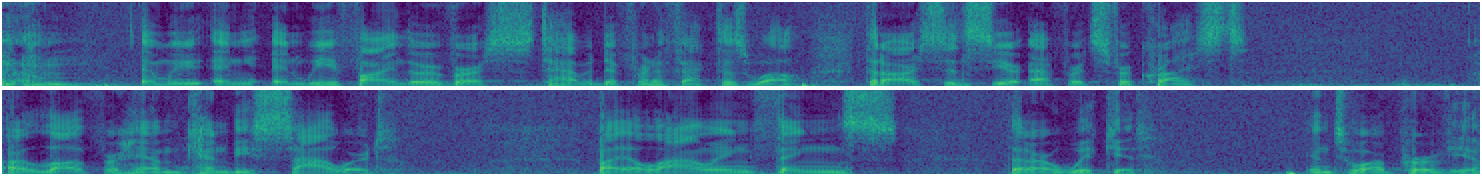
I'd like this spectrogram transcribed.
and we and, and we find the reverse to have a different effect as well. That our sincere efforts for Christ, our love for him can be soured by allowing things that are wicked into our purview.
